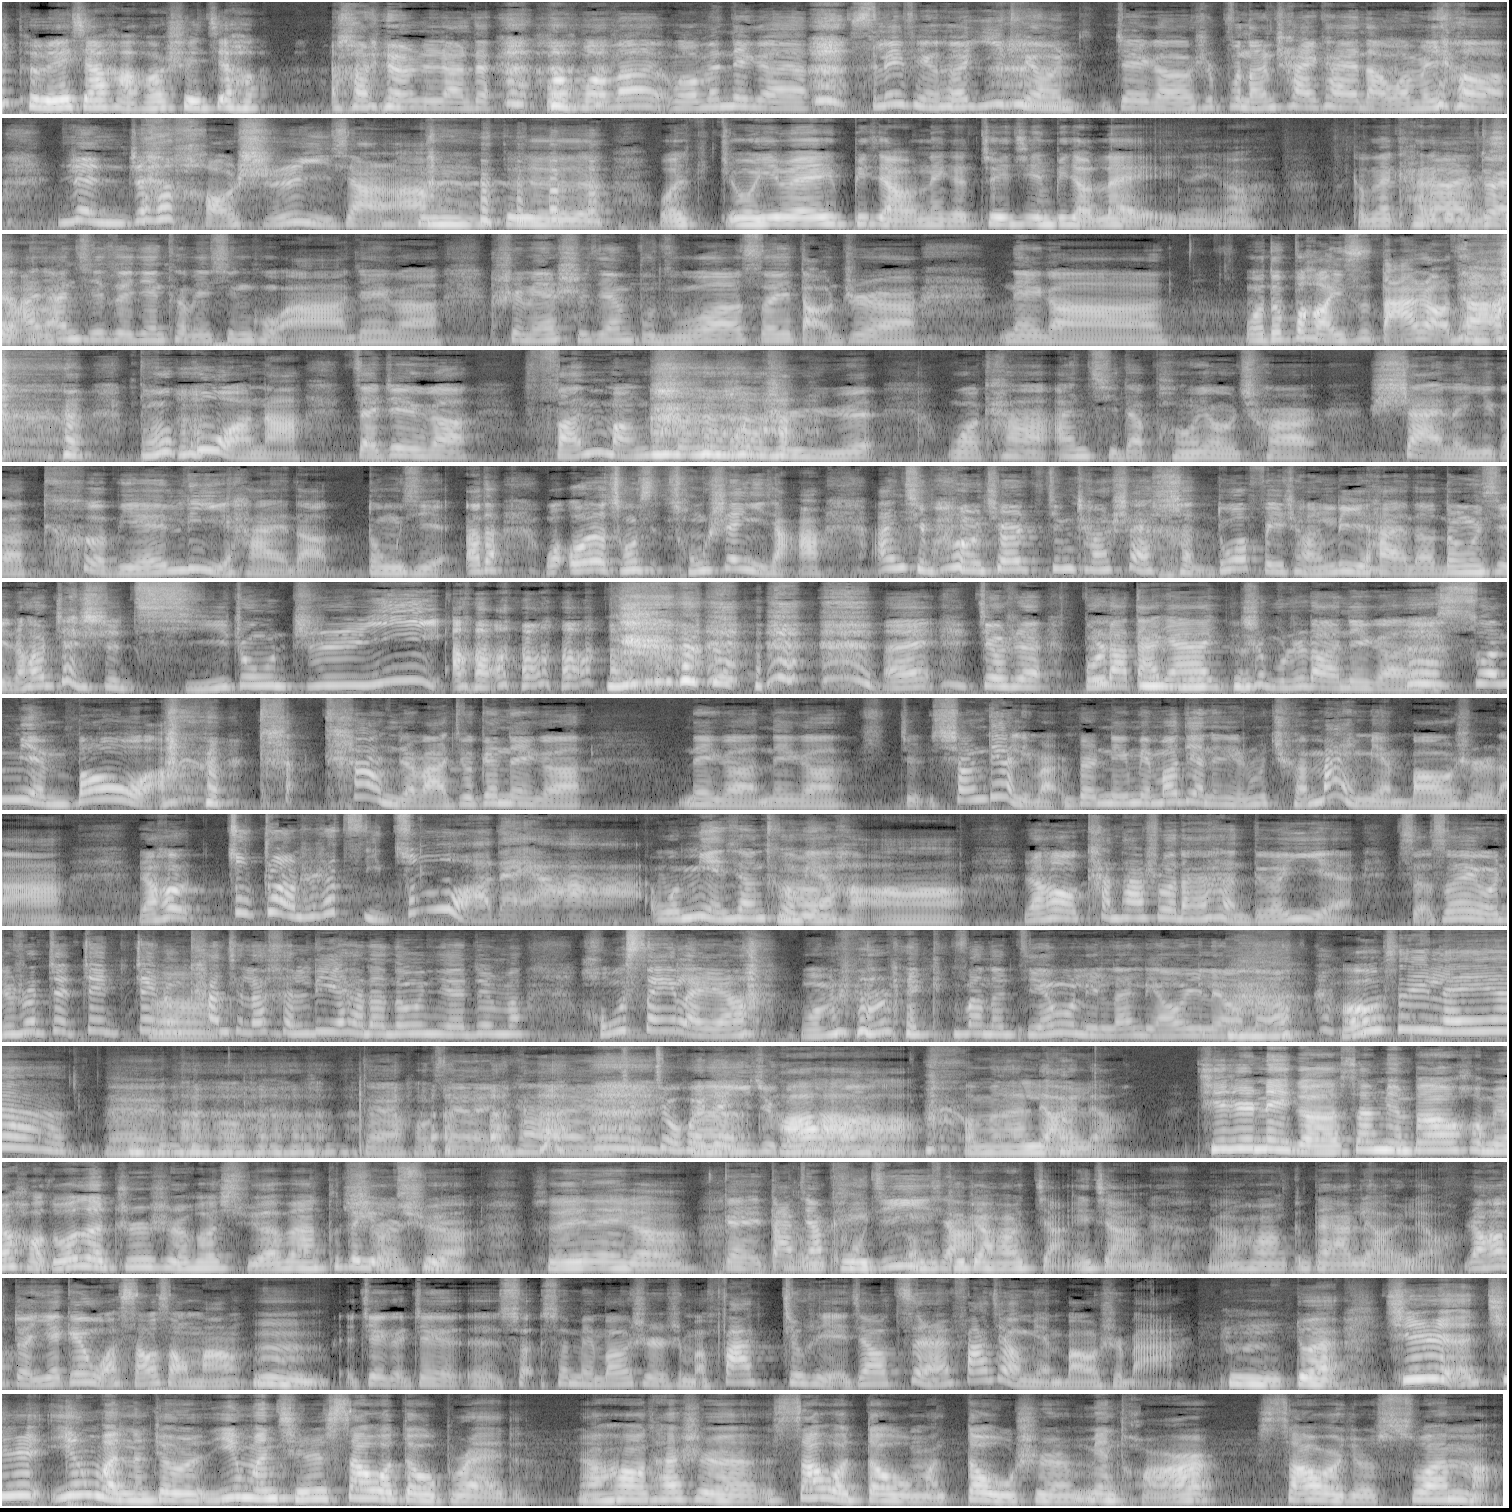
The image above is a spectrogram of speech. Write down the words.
特别想好好睡觉。好像是这样，对我 我们我们那个 sleeping 和 eating 这个是不能拆开的，我们要认真好食一下啊。嗯，对对对对，我我因为比较那个最近比较累，那个刚才开了个哎，对，玩笑。安安琪最近特别辛苦啊，这个睡眠时间不足，所以导致那个我都不好意思打扰她。不过呢，在这个繁忙生活之余，我看安琪的朋友圈儿晒了一个特别厉害的东西啊！对，我我要重重申一下啊，安琪朋友圈经常晒很多非常厉害的东西，然后这是其中之一啊。哎，就是不知道大家知不知道那个酸面包啊？看看着吧，就跟那个那个那个就商店里面不是那个面包店的那个什么全麦面包似的啊。然后就重要是他自己做的呀，我面相特别好。然后看他说的还很得意，所所以我就说这这这种嗯看起来很厉害的东西，这么猴塞雷呀，我们是不是得放到节目里来聊一聊呢？猴塞雷呀！对，好好，对，猴塞雷，你看，哎，就就会这一句嗯广东话。好好好，我们来聊一聊。其实那个酸面包后面有好多的知识和学问，特别有趣，是所以那个给大家普及一下可以，正好讲一讲，然后跟大家聊一聊。然后对，也给我扫扫盲。嗯这个这个呃，酸酸面包是什么发？就是也叫自然发酵面包是吧？嗯，对，其实其实英文呢，就是英文其实 sourdough bread，然后它是 sourdough 嘛，豆是面团儿，sour 就是酸嘛。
